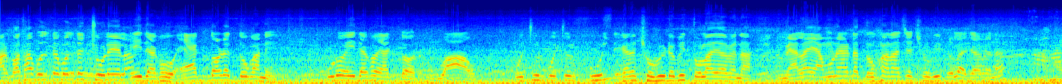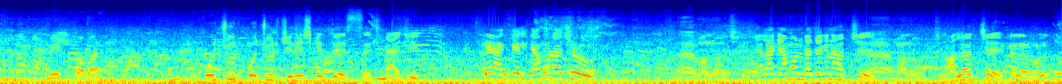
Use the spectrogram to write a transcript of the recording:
আর কথা বলতে বলতে চলে এলাম। এই দেখো এক দরের দোকানে। পুরো এই দেখো এক দর। ওয়াও প্রচুর প্রচুর ফুল। এখানে ছবি টবি তোলা যাবে না। মেলায় এমন একটা দোকান আছে ছবি তোলা যাবে না। বেড কভার প্রচুর প্রচুর জিনিস কিন্তু এসছে। ম্যাজিক এ আঙ্কেল কেমন আছো? হ্যাঁ ভালো আছে। মেলা কেমন বেচা কেনা হচ্ছে? হ্যাঁ ভালো হচ্ছে। ভালো হচ্ছে? কালার বলো তো।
